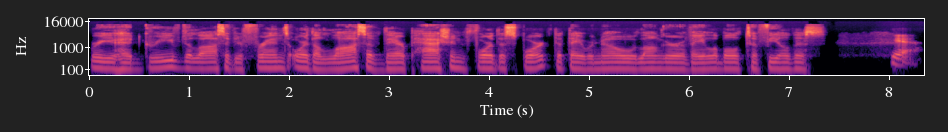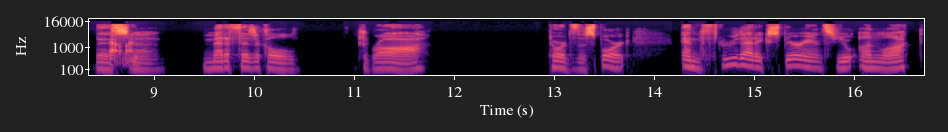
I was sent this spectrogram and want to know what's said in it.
where you had grieved the loss of your friends or the loss of their passion for the sport that they were no longer available to feel this yeah this uh, metaphysical draw towards the sport. And through that experience you unlocked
